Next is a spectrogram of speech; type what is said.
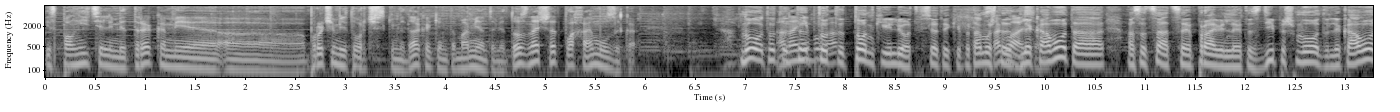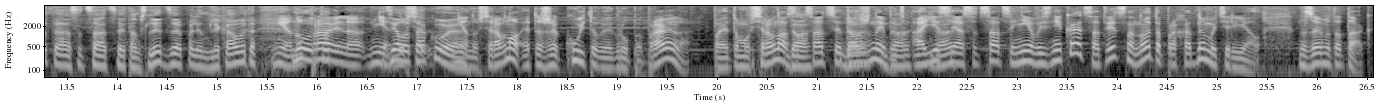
исполнителями, треками, э, прочими творческими, да, какими-то моментами, то значит это плохая музыка. Ну, тут, Она тут- не тут тонкий лед все-таки, потому что Согласен. для кого-то ассоциация правильная это с Deepish Mode, для кого-то ассоциация там с Led Zeppelin, для кого-то... Не, ну, тут правильно. Не, дело ну, всё- такое. Не, но все равно это же культовые группы, правильно? Поэтому все равно Да, ассоциации да, должны быть. да, а если да. ассоциации не возникает, соответственно, ну это проходной материал. Назовем это так.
